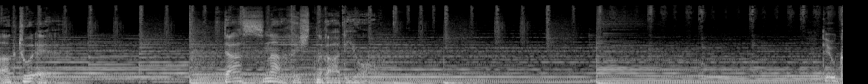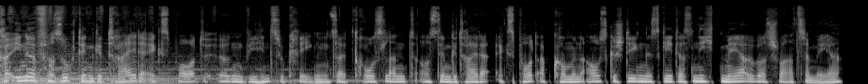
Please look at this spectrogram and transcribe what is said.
aktuell. Das Nachrichtenradio. Die Ukraine versucht den Getreideexport irgendwie hinzukriegen. Seit Russland aus dem Getreideexportabkommen ausgestiegen ist, geht das nicht mehr übers Schwarze Meer.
